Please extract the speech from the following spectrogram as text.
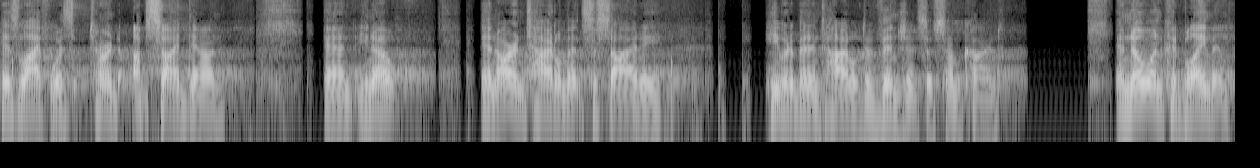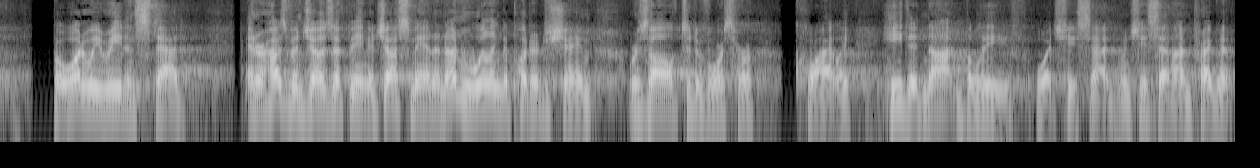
his life was turned upside down. And, you know, in our entitlement society, he would have been entitled to vengeance of some kind. And no one could blame him. But what do we read instead? And her husband Joseph, being a just man and unwilling to put her to shame, resolved to divorce her quietly. He did not believe what she said. When she said, I'm pregnant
